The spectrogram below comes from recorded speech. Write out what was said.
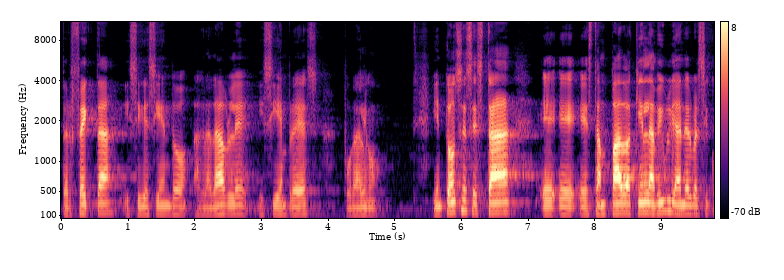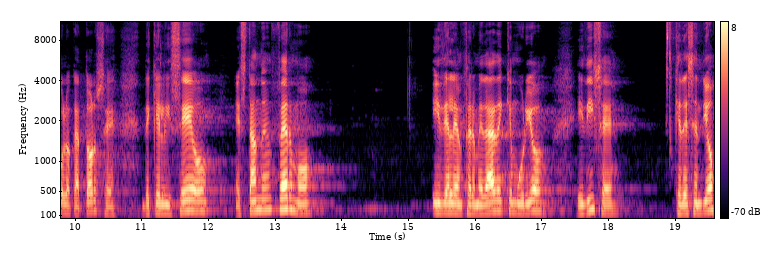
perfecta y sigue siendo agradable y siempre es por algo. Y entonces está eh, eh, estampado aquí en la Biblia, en el versículo 14, de que Eliseo, estando enfermo y de la enfermedad de que murió, y dice, que descendió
